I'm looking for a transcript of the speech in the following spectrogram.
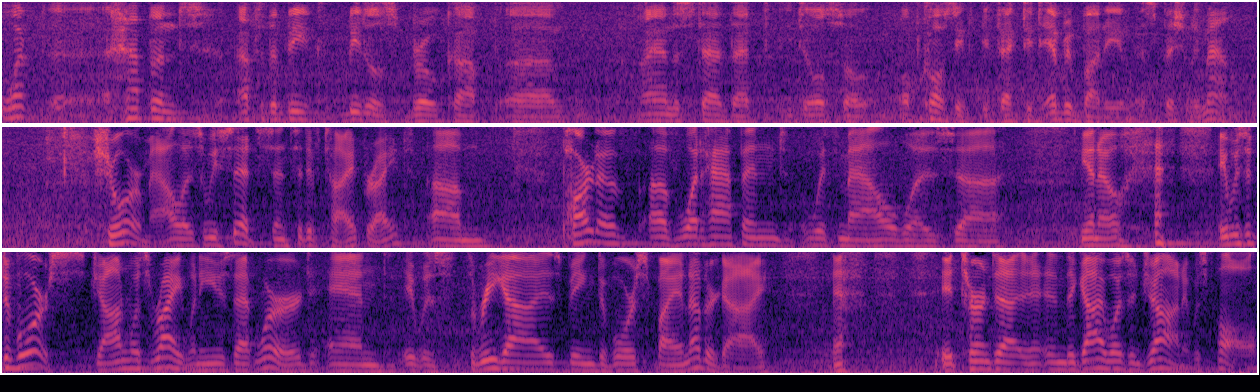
What uh, happened after the Be- Beatles broke up? Um, I understand that it also, of course, it affected everybody, especially Mal. Sure, Mal, as we said, sensitive type, right? Um, part of, of what happened with Mal was, uh, you know, it was a divorce. John was right when he used that word, and it was three guys being divorced by another guy. it turned out, and the guy wasn't John, it was Paul.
